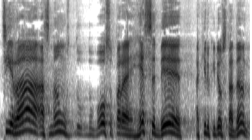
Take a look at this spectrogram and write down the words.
tirar as mãos do, do bolso para receber aquilo que Deus está dando,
